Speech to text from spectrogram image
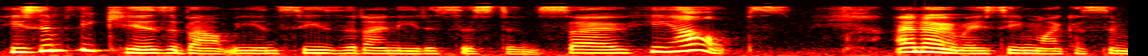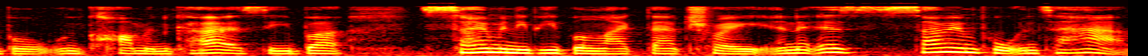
He simply cares about me and sees that I need assistance, so he helps. I know it may seem like a simple and common courtesy, but so many people lack that trait, and it is so important to have.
